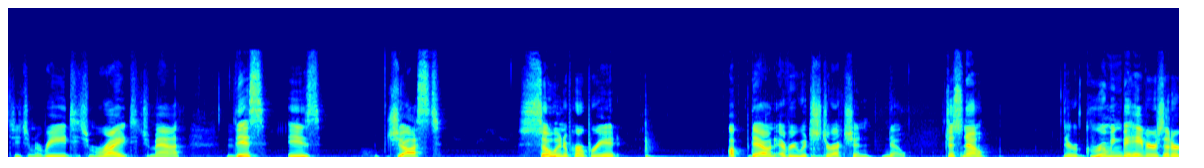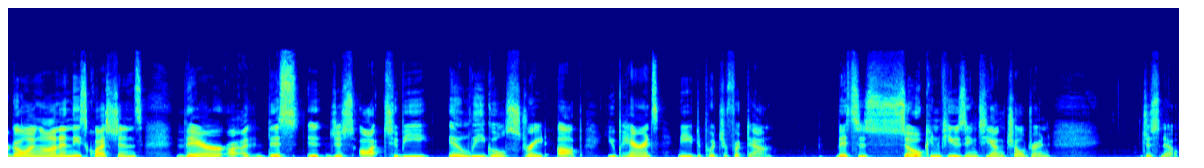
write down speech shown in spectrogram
teach them to read, teach them to write, teach them math. This is just so inappropriate, up, down, every which direction. No, just no. There are grooming behaviors that are going on in these questions. There, are, uh, this it just ought to be illegal straight up. You parents need to put your foot down. This is so confusing to young children. Just no.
